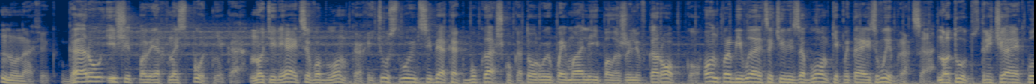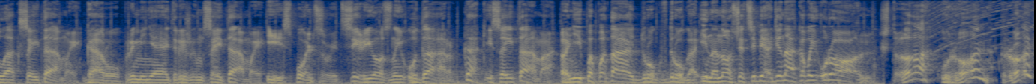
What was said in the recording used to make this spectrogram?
ну нафиг. Гару ищет поверхность спутника, но теряется в обломках и чувствует себя как букашку, которую поймали и положили в коробку. Он пробивается через обломки, пытаясь выбраться, но тут встречает кулак Сайтамы. Гару применяет режим Сайтамы и использует серьезный удар, как и Сайтама. Они попадают друг в друга и наносят себе одинаковый урон. Что? Урон? Кровь?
